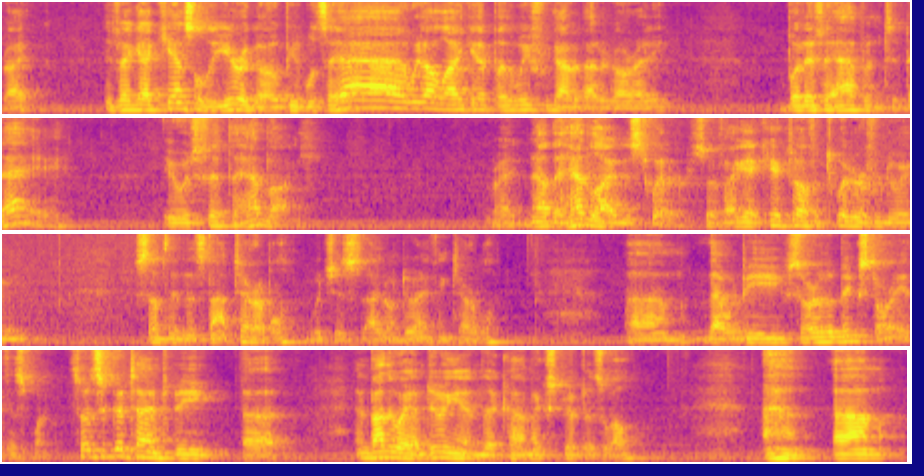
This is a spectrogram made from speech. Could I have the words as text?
right? If I got canceled a year ago, people would say, ah, we don't like it, but we forgot about it already. But if it happened today, it would fit the headline. Right? Now, the headline is Twitter. So if I get kicked off of Twitter for doing something that's not terrible, which is I don't do anything terrible, um, that would be sort of a big story at this point. So it's a good time to be. Uh, and by the way, I'm doing it in the comic strip as well. um,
